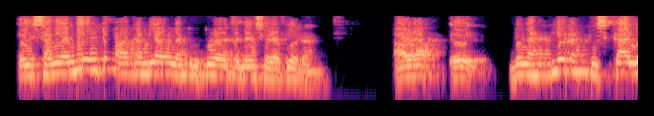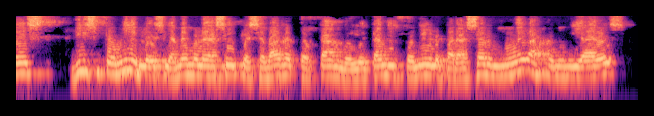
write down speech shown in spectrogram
el saneamiento ha cambiado la estructura de tenencia de la tierra. Ahora, eh, de las tierras fiscales disponibles, llamémosle así, que se va reportando y están disponibles para hacer nuevas comunidades,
